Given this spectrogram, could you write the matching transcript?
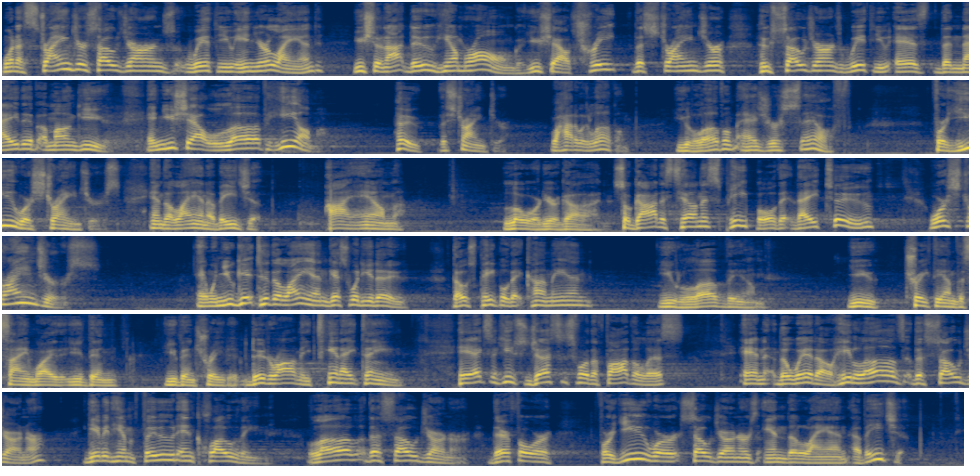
When a stranger sojourns with you in your land, You shall not do him wrong. You shall treat the stranger who sojourns with you as the native among you. And you shall love him. Who? The stranger. Well, how do we love him? You love him as yourself. For you were strangers in the land of Egypt. I am Lord your God. So God is telling his people that they too were strangers. And when you get to the land, guess what do you do? Those people that come in, you love them. You treat them the same way that you've been, you've been treated. Deuteronomy 10:18. He executes justice for the fatherless and the widow. He loves the sojourner, giving him food and clothing. Love the sojourner. Therefore, for you were sojourners in the land of Egypt.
